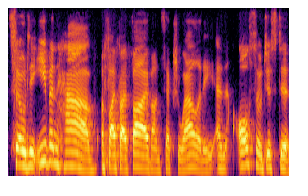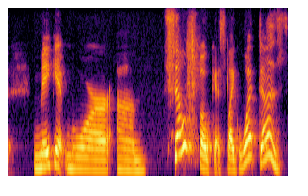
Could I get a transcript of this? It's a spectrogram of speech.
So to even have a 555 on sexuality and also just to make it more um, self focused, like what does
